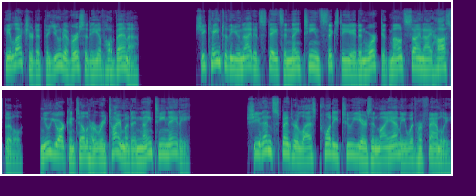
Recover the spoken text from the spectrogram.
he lectured at the University of Havana. She came to the United States in 1968 and worked at Mount Sinai Hospital, New York until her retirement in 1980. She then spent her last 22 years in Miami with her family.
